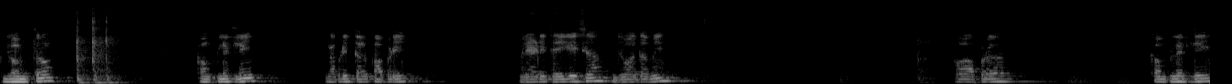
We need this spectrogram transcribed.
જો મિત્રો કમ્પ્લીટલી આપણી તલ પાપડી રેડી થઈ ગઈ છે. જુઓ તમે. હવે આપણે કમ્પ્લીટલી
